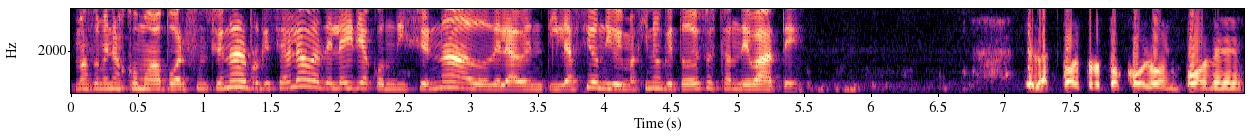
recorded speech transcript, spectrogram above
más o menos cómo va a poder funcionar? Porque se hablaba del aire acondicionado, de la ventilación, digo, imagino que todo eso está en debate. El actual protocolo impone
